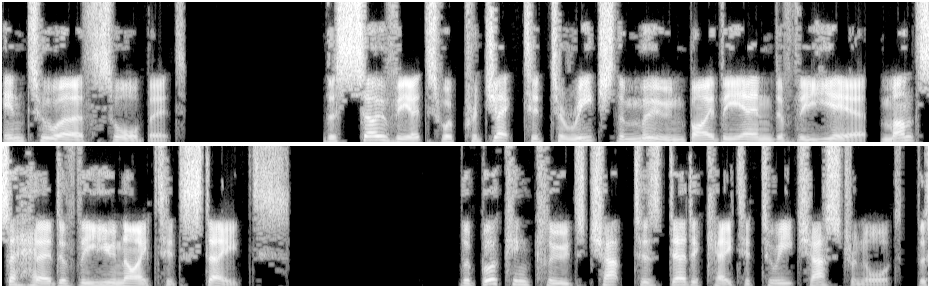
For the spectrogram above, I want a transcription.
into Earth's orbit. The Soviets were projected to reach the Moon by the end of the year, months ahead of the United States. The book includes chapters dedicated to each astronaut, the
